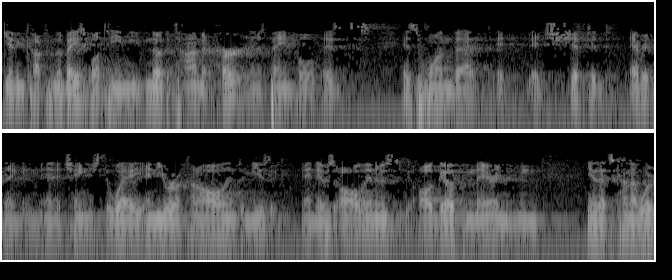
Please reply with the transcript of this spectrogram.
getting cut from the baseball team, even though the time it hurt and was painful, is is one that it it shifted everything and, and it changed the way. And you were kind of all into music, and it was all in. It was all go from there, and, and you know that's kind of where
